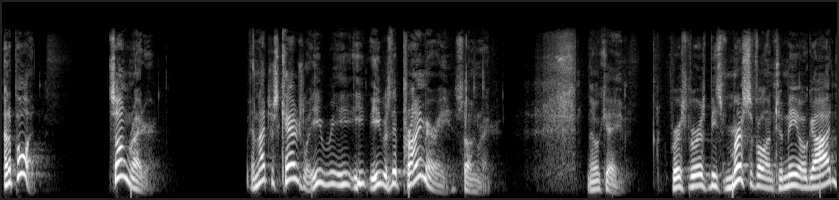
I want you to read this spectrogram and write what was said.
and a poet, songwriter. And not just casually, he, he, he was the primary songwriter. Okay. First verse Be merciful unto me, O God.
